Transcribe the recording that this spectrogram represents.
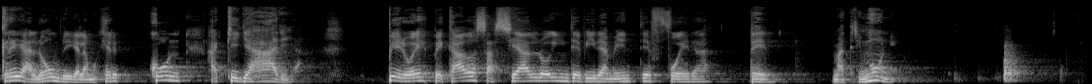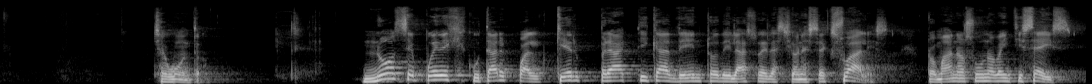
crea al hombre y a la mujer con aquella área. Pero es pecado saciarlo indebidamente fuera del matrimonio. Segundo, no se puede ejecutar cualquier práctica dentro de las relaciones sexuales. Romanos 1:26.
